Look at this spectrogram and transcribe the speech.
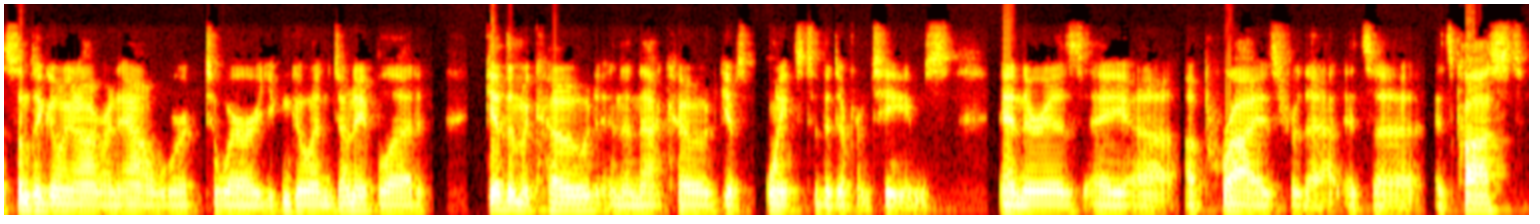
something going on right now where, to where you can go and donate blood, give them a code, and then that code gives points to the different teams. And there is a uh, a prize for that. It's a it's cost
